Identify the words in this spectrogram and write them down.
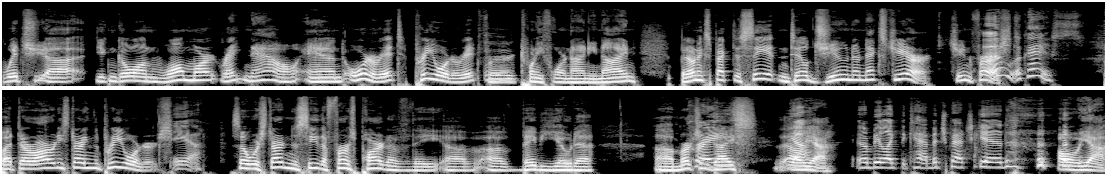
which uh, you can go on Walmart right now and order it, pre-order it for twenty four ninety nine. But don't expect to see it until June of next year, June first. Oh, okay. But they're already starting the pre-orders, Yeah. so we're starting to see the first part of the of, of Baby Yoda uh, merchandise. Yeah. Oh yeah. It'll be like the Cabbage Patch Kid. Oh yeah.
